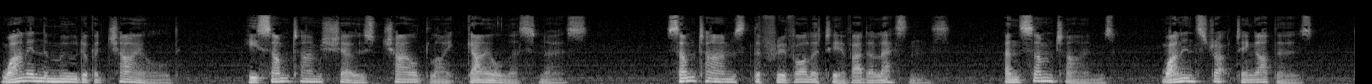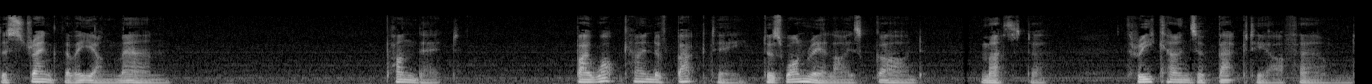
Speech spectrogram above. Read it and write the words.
While in the mood of a child, he sometimes shows childlike guilelessness, sometimes the frivolity of adolescence, and sometimes, while instructing others, the strength of a young man. Pandit. By what kind of bhakti does one realize God? Master. Three kinds of bhakti are found,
